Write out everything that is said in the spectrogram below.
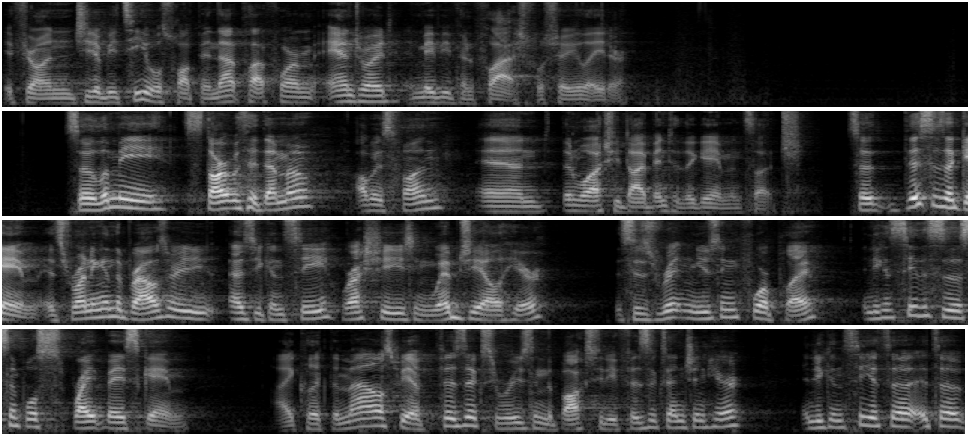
If you're on GWT, we'll swap in that platform, Android, and maybe even Flash. We'll show you later. So let me start with a demo, always fun, and then we'll actually dive into the game and such. So this is a game. It's running in the browser, as you can see. We're actually using WebGL here. This is written using ForPlay. And you can see this is a simple sprite-based game. I click the mouse. We have physics. We're using the Box2D physics engine here. And you can see it's a, it's a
